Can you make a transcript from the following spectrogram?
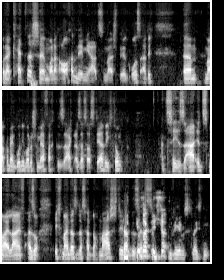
oder Cattlesham war doch auch in dem Jahr zum Beispiel großartig. Ähm, Marco Mengoni wurde schon mehrfach gesagt, also das aus der Richtung. Cäsar, It's My Life. Also, ich meine, das, das hat noch Maßstäbe ja, gesetzt, gesagt, ich, wie im Schlechten.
